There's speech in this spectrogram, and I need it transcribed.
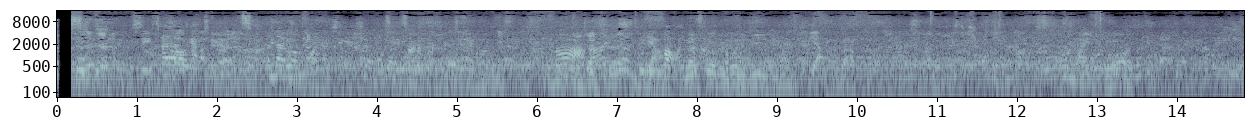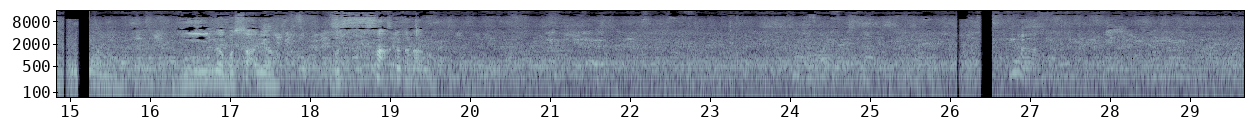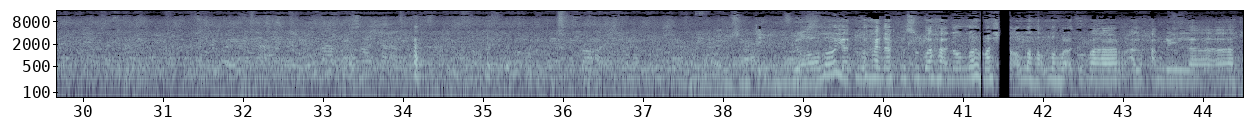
That's where we're going to be. You know? Yeah. Oh my god. Gila besarnya. Besar tu tak tahu. Ya Allah, ya Tuhan aku subhanallah, Masya Allah, Allahu Akbar, Alhamdulillah.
